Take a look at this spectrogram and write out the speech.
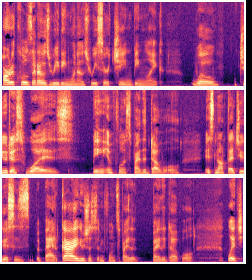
articles that I was reading when I was researching, being like, well, Judas was being influenced by the devil. It's not that Judas is a bad guy, he was just influenced by the by the devil. Which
